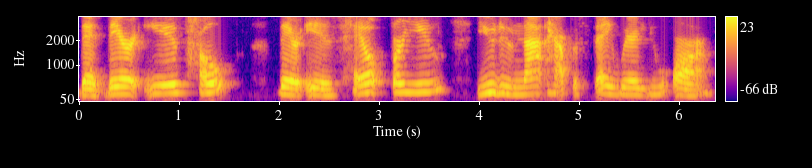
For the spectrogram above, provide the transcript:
that there is hope, there is help for you. You do not have to stay where you are.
